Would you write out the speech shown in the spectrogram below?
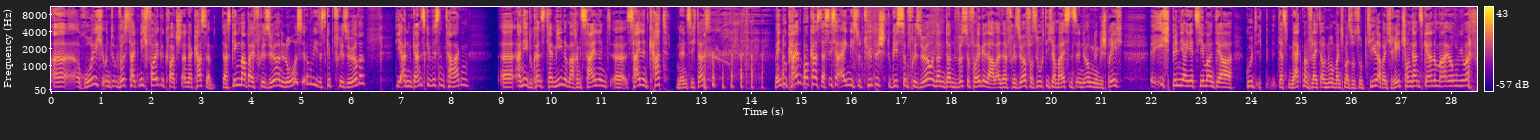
äh, ruhig und du wirst halt nicht vollgequatscht an der Kasse. Das ging mal bei Friseuren los irgendwie. Es gibt Friseure, die an ganz gewissen Tagen äh, ah nee, du kannst Termine machen, Silent, äh, Silent Cut nennt sich das. wenn du keinen Bock hast, das ist ja eigentlich so typisch, du gehst zum Friseur und dann, dann wirst du vollgelabert. Also der Friseur versucht dich ja meistens in irgendeinem Gespräch. Ich bin ja jetzt jemand, der, gut, ich, das merkt man vielleicht auch nur manchmal so subtil, aber ich rede schon ganz gerne mal irgendwie was.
